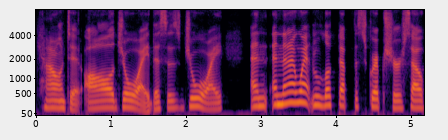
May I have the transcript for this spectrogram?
count it all joy. This is joy. And and then I went and looked up the scripture. So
